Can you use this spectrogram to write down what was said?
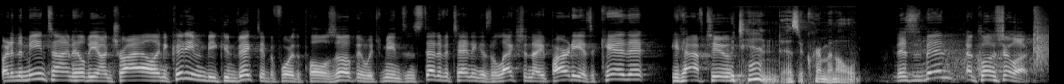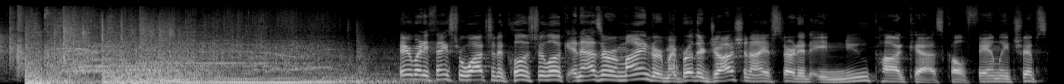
But in the meantime, he'll be on trial and he could even be convicted before the polls open, which means instead of attending his election night party as a candidate, he'd have to attend as a criminal. This has been a closer look. Hey, everybody, thanks for watching A Closer Look. And as a reminder, my brother Josh and I have started a new podcast called Family Trips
